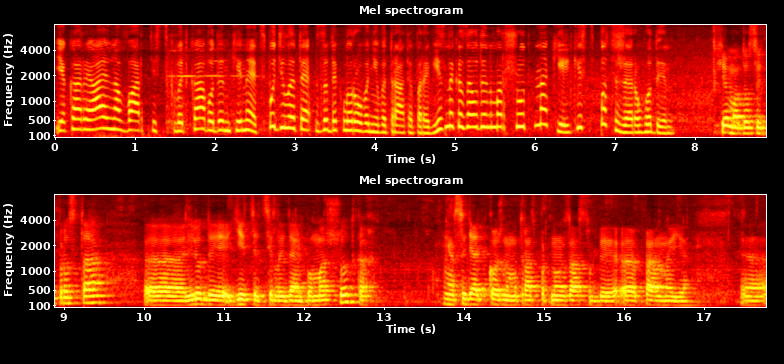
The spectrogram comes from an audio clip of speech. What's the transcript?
яка реальна вартість квитка в один кінець, поділити задекларовані витрати перевізника за один маршрут на кількість пасажирогодин. Схема досить проста. Е, Люди їздять цілий день по маршрутках, сидять в кожному транспортному засобі е, певної, е,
